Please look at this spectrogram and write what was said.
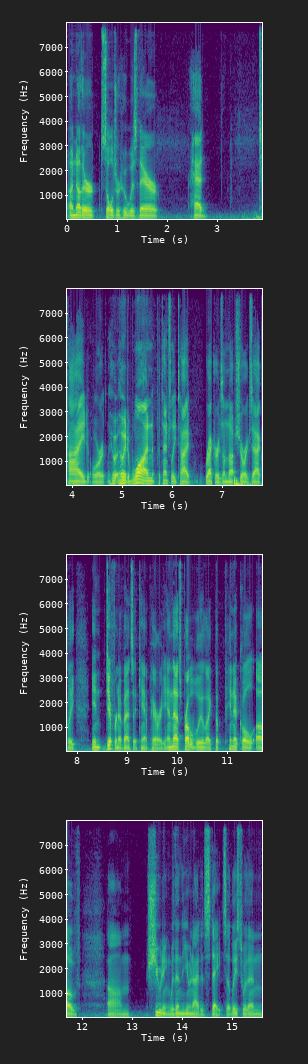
another soldier who was there had tied or who, who had won potentially tied records i'm not sure exactly in different events at camp perry. And that's probably like the pinnacle of um, shooting within the united states at least within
